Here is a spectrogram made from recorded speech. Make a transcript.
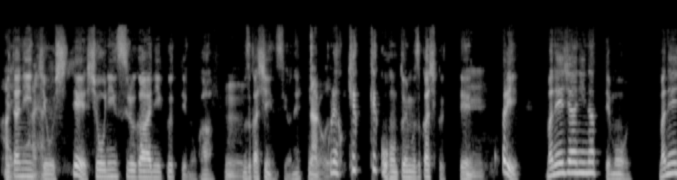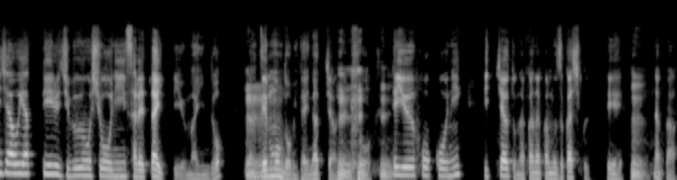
はい。メタ認知をして承認する側に行くっていうのがうん。難しいんですよね。なるほど。これけ結構本当に難しくって、うん。やっぱりマネージャーになってもマネージャーをやっている自分を承認されたいっていうマインド、うん全問答みたいになっちゃうんだけど、うん。っていう方向に行っちゃうとなかなか難しくって、うん。なんか、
